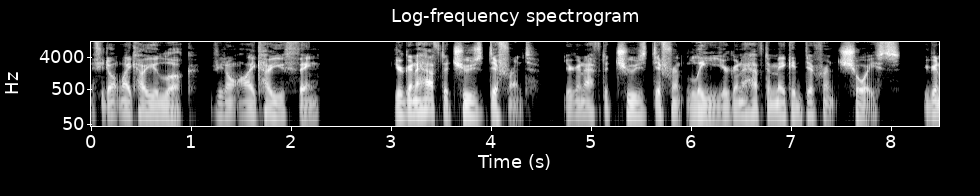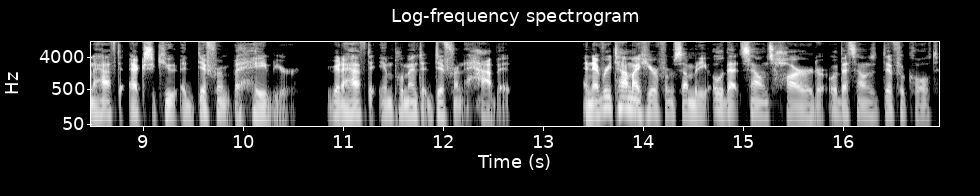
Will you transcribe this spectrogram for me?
if you don't like how you look, if you don't like how you think, you're going to have to choose different. You're going to have to choose differently. You're going to have to make a different choice. You're going to have to execute a different behavior. You're going to have to implement a different habit. And every time I hear from somebody, oh, that sounds hard or oh, that sounds difficult,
